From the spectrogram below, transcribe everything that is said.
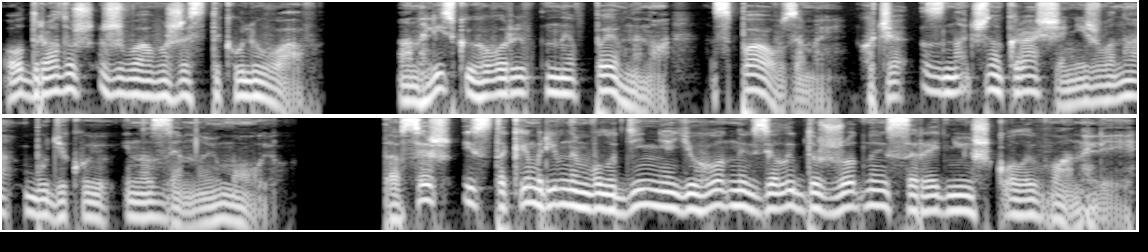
одразу ж жваво жестикулював. Англійською говорив невпевнено, з паузами, хоча значно краще, ніж вона будь-якою іноземною мовою. Та все ж із таким рівнем володіння його не взяли б до жодної середньої школи в Англії.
